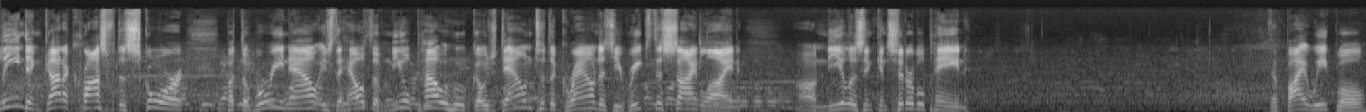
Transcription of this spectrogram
leaned and got across for the score. But the worry now is the health of Neil Pau'u, who goes down to the ground as he reached the sideline. Oh, Neil is in considerable pain. The bye week will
